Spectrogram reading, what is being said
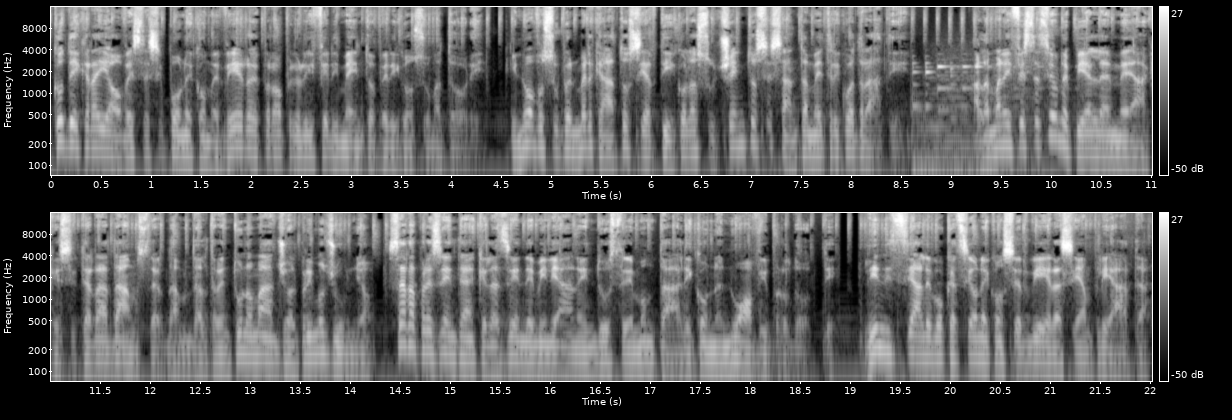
Codec Rai Ovest si pone come vero e proprio riferimento per i consumatori. Il nuovo supermercato si articola su 160 metri quadrati. Alla manifestazione PLMA che si terrà ad Amsterdam dal 31 maggio al 1 giugno sarà presente anche l'azienda emiliana Industrie Montali con nuovi prodotti. L'iniziale vocazione conserviera si è ampliata.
